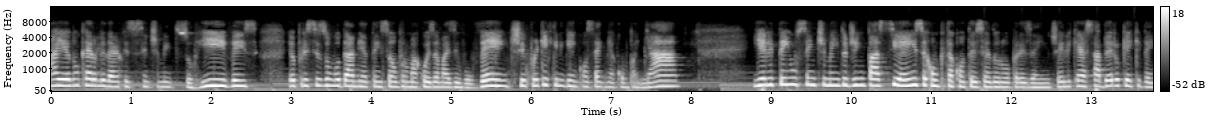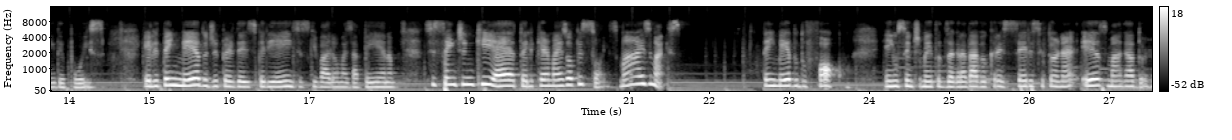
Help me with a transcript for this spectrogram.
Ah, eu não quero lidar com esses sentimentos horríveis. Eu preciso mudar minha atenção para uma coisa mais envolvente. Por que, que ninguém consegue me acompanhar? E ele tem um sentimento de impaciência com o que está acontecendo no presente. Ele quer saber o que, que vem depois. Ele tem medo de perder experiências que valham mais a pena, se sente inquieto, ele quer mais opções, mais e mais. Tem medo do foco em um sentimento desagradável crescer e se tornar esmagador.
